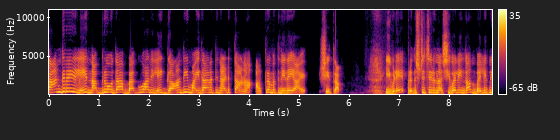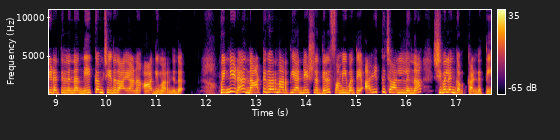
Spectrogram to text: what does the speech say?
കാൻഗ്രയിലെ നഗ്രോദ ഭഗ്വാനിലെ ഗാന്ധി മൈതാനത്തിനടുത്താണ് അക്രമത്തിനിരയായ ക്ഷേത്രം. ഇവിടെ പ്രതിഷ്ഠിച്ചിരുന്ന ശിവലിംഗം ബലിപീഠത്തിൽ നിന്ന് നീക്കം ചെയ്തതായാണ് ആദ്യം അറിഞ്ഞത്. പിന്നീട് നാട്ടുകാർ നടത്തിയ അന്വേഷണത്തിൽ സമീപത്തെ അഴുക്കുചാലിൽ നിന്ന് ശിവലിംഗം കണ്ടെത്തി.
